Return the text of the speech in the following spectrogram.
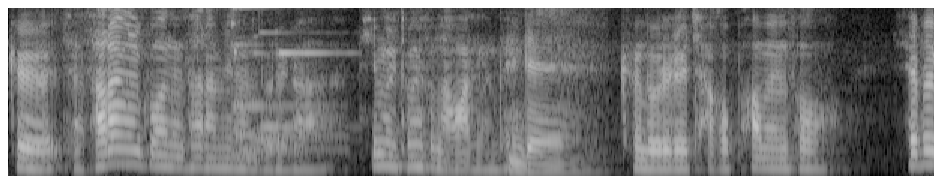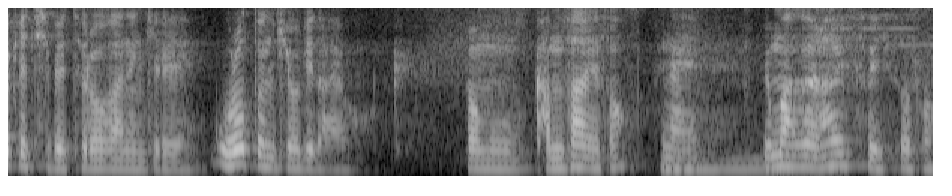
그 제가 사랑을 구하는 사람이라는 노래가 팀을 통해서 나왔는데 네. 그 노래를 작업하면서 새벽에 집에 들어가는 길에 울었던 기억이 나요. 그 너무 감사해서 그냥 음. 악을 할 수 있어서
